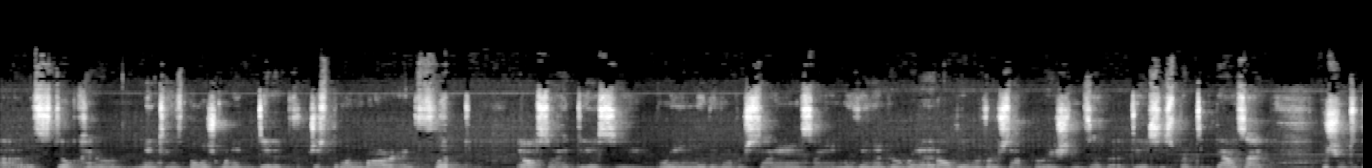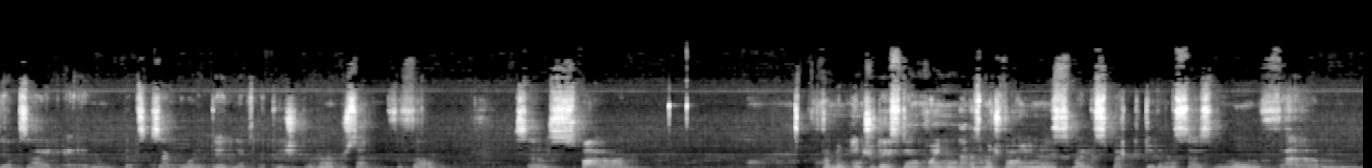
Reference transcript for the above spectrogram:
Uh, it still kind of maintains bullish when it did it for just the one bar and flipped. It also had DSC green moving over cyan, cyan moving under red, all the reverse operations of a DSC spread to the downside, pushing to the upside, and that's exactly what it did, and expectation for 100% fulfilled. So spot on. From an intraday standpoint, not as much volume as might expect given the size of the move. Um,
